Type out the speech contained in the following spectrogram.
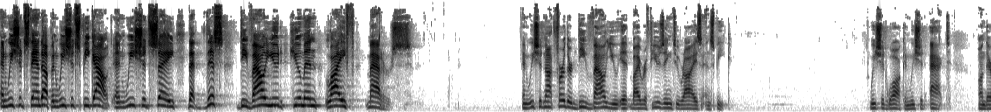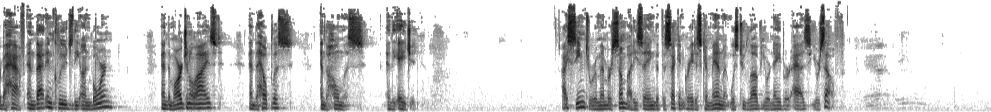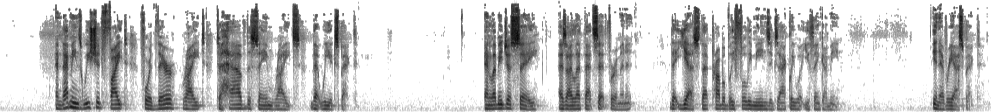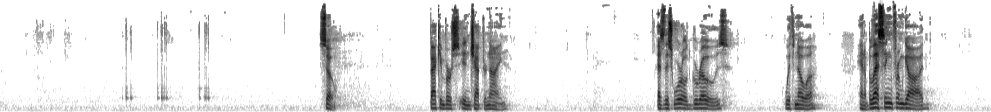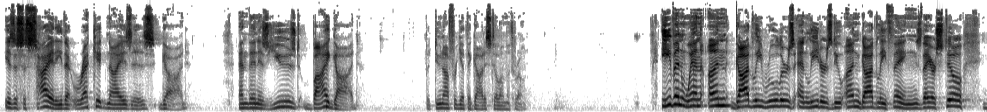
And we should stand up and we should speak out and we should say that this devalued human life matters. And we should not further devalue it by refusing to rise and speak we should walk and we should act on their behalf. And that includes the unborn and the marginalized and the helpless and the homeless and the aged. I seem to remember somebody saying that the second greatest commandment was to love your neighbor as yourself. And that means we should fight for their right to have the same rights that we expect. And let me just say, as I let that sit for a minute, that yes, that probably fully means exactly what you think I mean in every aspect. So, back in verse in chapter 9, as this world grows with Noah and a blessing from God is a society that recognizes God and then is used by God, but do not forget that God is still on the throne. Even when ungodly rulers and leaders do ungodly things, they are still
